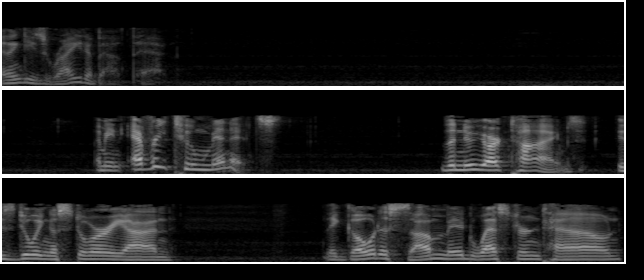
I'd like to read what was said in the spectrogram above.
I think he's right about that. I mean, every 2 minutes the New York Times is doing a story on they go to some midwestern town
